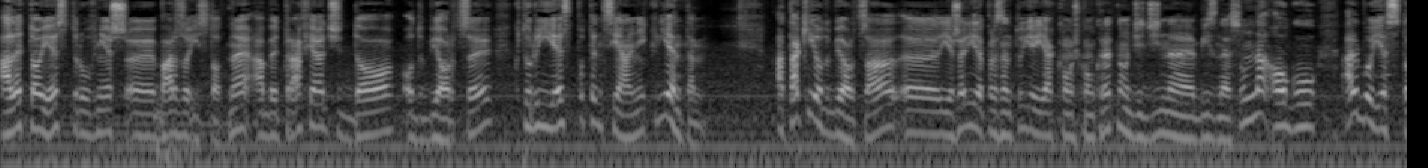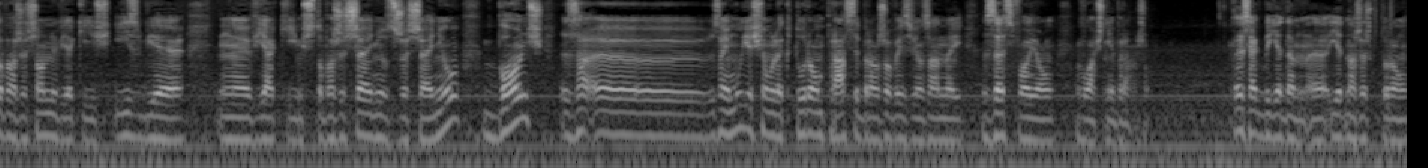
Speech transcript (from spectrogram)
ale to jest również e, bardzo istotne, aby trafiać do odbiorcy, który jest potencjalnie klientem. A taki odbiorca, e, jeżeli reprezentuje jakąś konkretną dziedzinę biznesu, na ogół albo jest stowarzyszony w jakiejś izbie, e, w jakimś stowarzyszeniu, zrzeszeniu, bądź e, zajmuje się lekturą prasy branżowej związanej ze swoją właśnie branżą. To jest jakby jeden, e, jedna rzecz, którą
